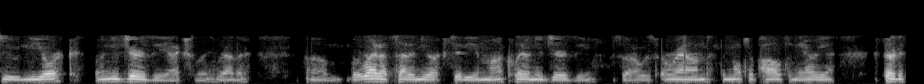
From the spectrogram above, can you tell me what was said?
to New York or New Jersey, actually, rather, um, but right outside of New York City in Montclair, New Jersey. So I was around the metropolitan area. Started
